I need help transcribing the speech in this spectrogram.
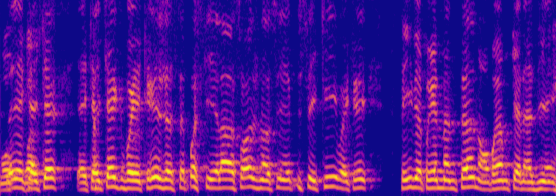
il y a quelqu'un qui va écrire, je ne sais pas s'il est là ce soir, je ne m'en souviens plus c'est qui, il va écrire Steve pour Edmonton, on prend le Canadien.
